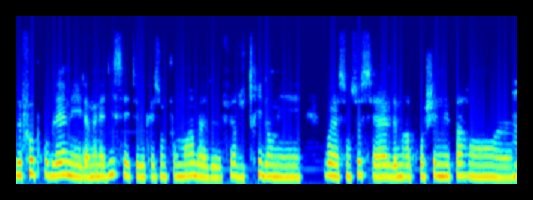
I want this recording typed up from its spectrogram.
de faux problèmes et la maladie, ça a été l'occasion pour moi bah, de faire du tri dans mes relations sociales, de me rapprocher de mes parents, euh, mm.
